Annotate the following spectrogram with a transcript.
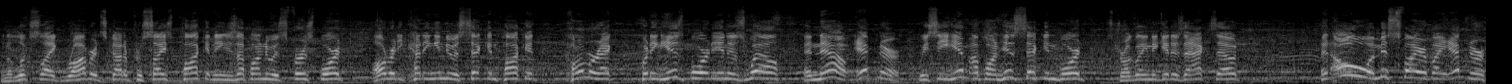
And it looks like Robert's got a precise pocket and he's up onto his first board, already cutting into his second pocket. Komarek putting his board in as well. And now Ebner, we see him up on his second board, struggling to get his axe out. And oh, a misfire by Ebner.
